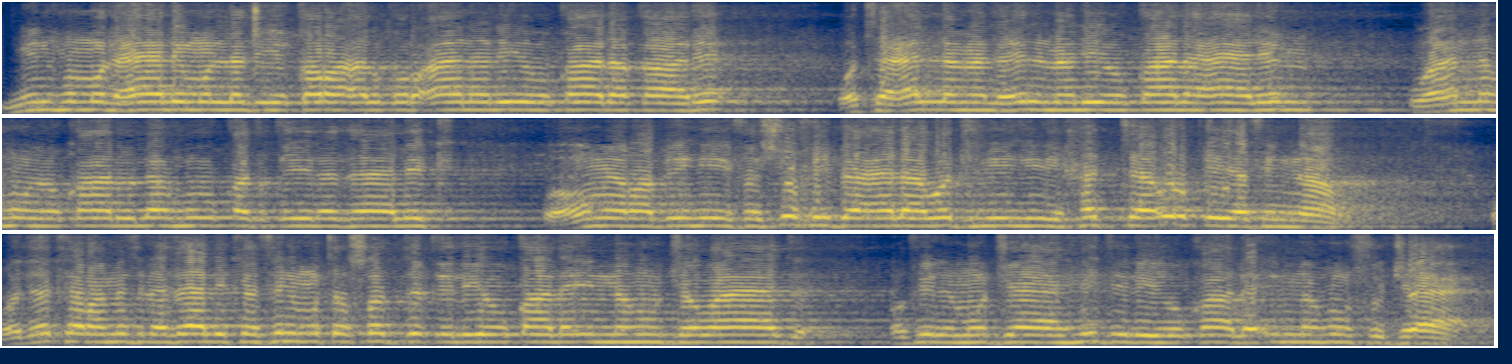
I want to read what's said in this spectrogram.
منهم العالم الذي قرأ القرآن ليقال قارئ وتعلم العلم ليقال عالم وأنه يقال له قد قيل ذلك وأمر به فسحب على وجهه حتى ألقي في النار. وذكر مثل ذلك في المتصدق ليقال إنه جواد وفي المجاهد ليقال إنه شجاع.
